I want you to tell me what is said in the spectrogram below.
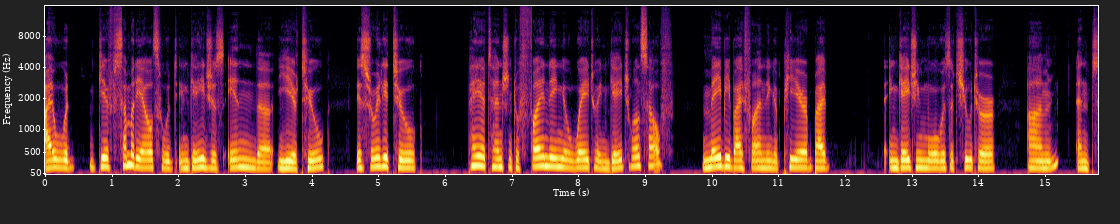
I would give somebody else who engages in the year two is really to pay attention to finding a way to engage oneself, maybe by finding a peer, by engaging more with a tutor, um, and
